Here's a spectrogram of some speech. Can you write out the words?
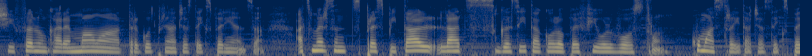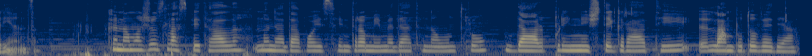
și felul în care mama a trecut prin această experiență. Ați mers spre spital, l-ați găsit acolo pe fiul vostru. Cum ați trăit această experiență? Când am ajuns la spital, nu ne-a dat voie să intrăm imediat înăuntru, dar prin niște gratii l-am putut vedea.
